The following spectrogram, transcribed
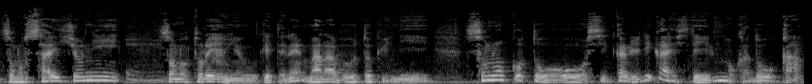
その最初にええ。そのトレーニングを受けてね学ぶ時にそのことをしっかり理解しているのかどうか、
